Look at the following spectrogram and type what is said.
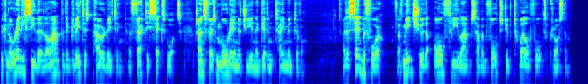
We can already see that the lamp with the greatest power rating of 36 watts transfers more energy in a given time interval. As I said before, I've made sure that all three lamps have a voltage of 12 volts across them.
